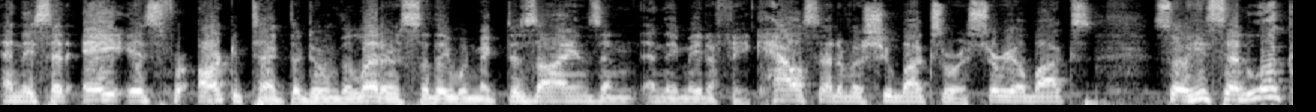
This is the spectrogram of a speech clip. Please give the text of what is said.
and they said A is for architect. They're doing the letters, so they would make designs and, and they made a fake house out of a shoebox or a cereal box. So he said, Look,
